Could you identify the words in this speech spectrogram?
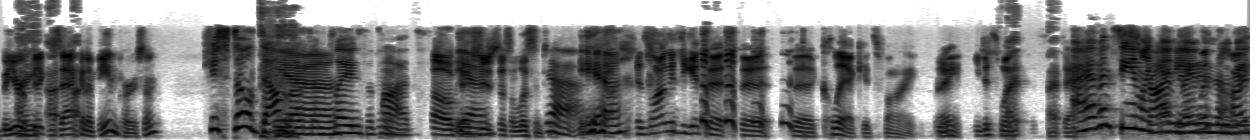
but you're a I- big I- Zach and Amin person. She still downloads Yeah. and plays the pods. Oh, okay. Yeah. She just doesn't listen to Yeah. Yeah, As long as you get the the, the click, it's fine, right? You just want. I- I haven't seen like any of the movies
